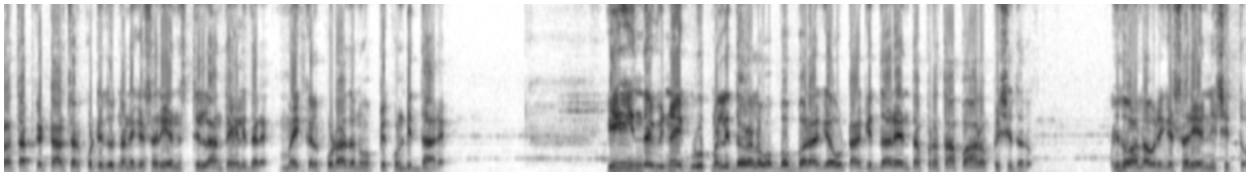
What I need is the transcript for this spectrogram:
ಪ್ರತಾಪ್ಗೆ ಟಾರ್ಚರ್ ಕೊಟ್ಟಿದ್ದು ನನಗೆ ಸರಿ ಅನಿಸ್ತಿಲ್ಲ ಅಂತ ಹೇಳಿದ್ದಾರೆ. ಮೈಕಲ್ ಕೂಡ ಅದನ್ನು ಒಪ್ಪಿಕೊಂಡಿದ್ದಾರೆ. ಈ ಹಿಂದೆ ವಿನಯ್ ಗ್ರೂಪ್ನಲ್ಲಿದ್ದವರೆಲ್ಲ ಒಬ್ಬೊಬ್ಬರಾಗಿ ಔಟ್ ಆಗಿದ್ದಾರೆ ಅಂತ ಪ್ರತಾಪ್ ಆರೋಪಿಸಿದರು. ಇದು ಹಲವರಿಗೆ ಸರಿ ಅನ್ನಿಸಿತ್ತು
